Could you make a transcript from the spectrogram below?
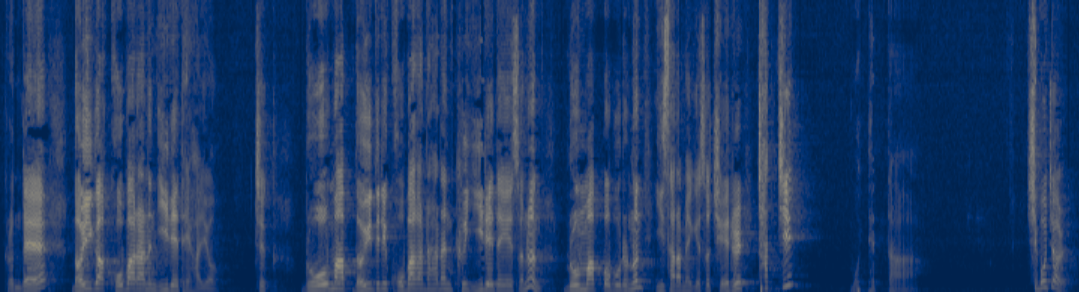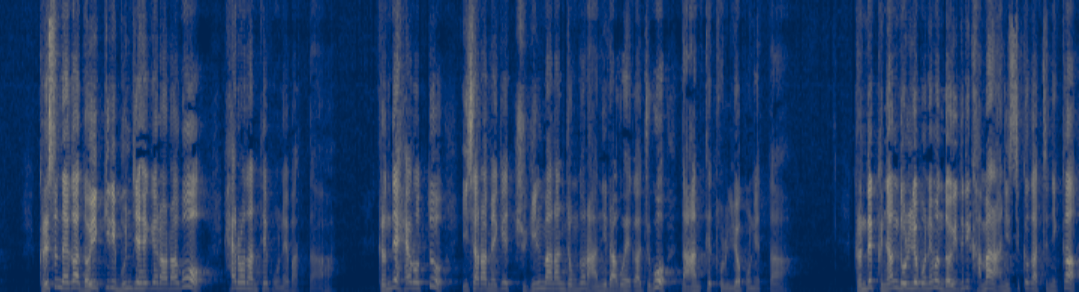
그런데 너희가 고발하는 일에 대하여 즉 로마 너희들이 고발하는 그 일에 대해서는 로마법으로는 이 사람에게서 죄를 찾지 못했다. 15절. 그래서 내가 너희끼리 문제 해결하라고 헤롯한테 보내봤다. 그런데 헤롯도 이 사람에게 죽일 만한 정도는 아니라고 해가지고 나한테 돌려보냈다. 그런데 그냥 돌려보내면 너희들이 가만 안 있을 것 같으니까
